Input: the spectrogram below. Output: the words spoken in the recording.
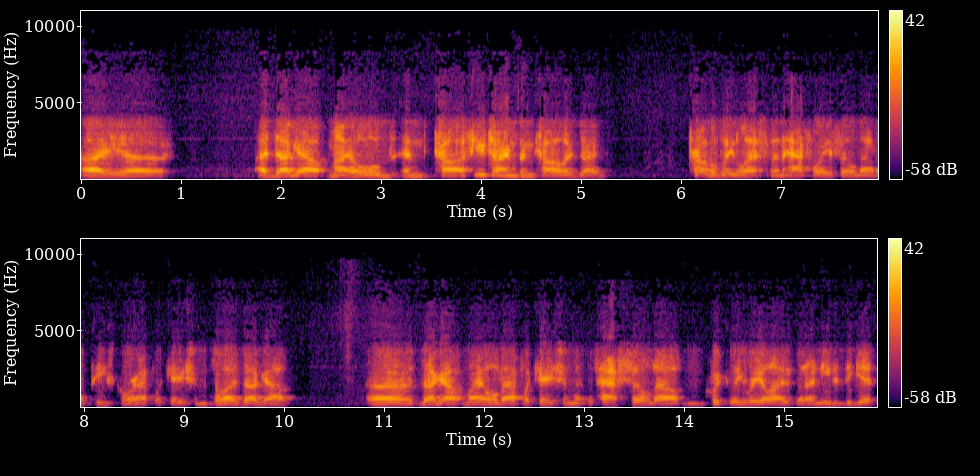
I uh, I dug out my old and co- a few times in college I probably less than halfway filled out a Peace Corps application. So I dug out uh, dug out my old application that was half filled out and quickly realized that I needed to get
